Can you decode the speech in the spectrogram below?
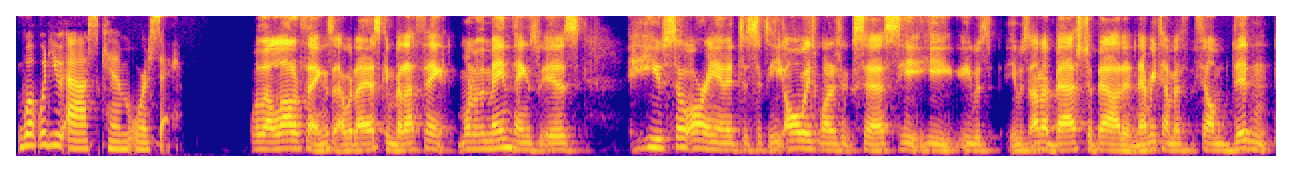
what would you ask him or say? Well, a lot of things I would ask him, but I think one of the main things is he was so oriented to success. He always wanted success. He he he was he was unabashed about it. And every time a film didn't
